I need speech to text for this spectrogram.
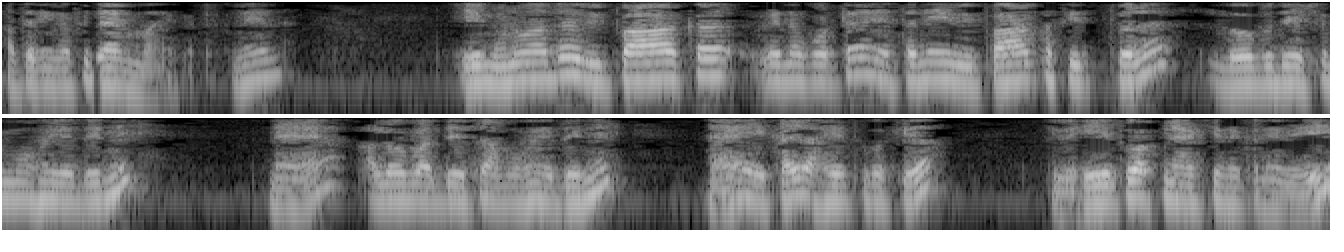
අතරින් අපි දැම්මා එකට නේද? ඒ මොනවද විපාක වෙනකොට එතනේ විපාක සිත්වල ලෝභ දේශ මොහය දෙන්නේ නෑ. අලෝභ දේශ මොහය දෙන්නේ නෑ. ඒකයි අහේතුක කියලා. හේතුවක් නෑ කියන එක නෙවෙයි.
